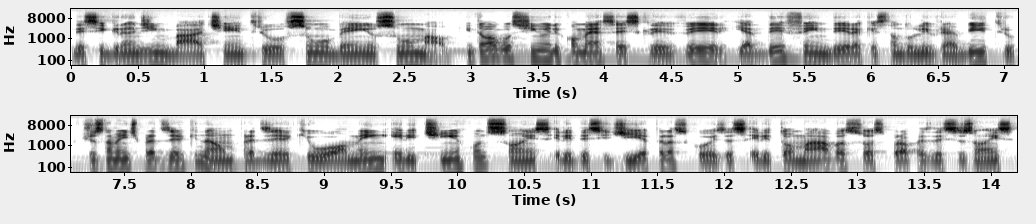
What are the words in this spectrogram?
desse grande embate entre o sumo bem e o sumo mal. Então, Agostinho ele começa a escrever e a defender a questão do livre-arbítrio, justamente para dizer que não, para dizer que o homem ele tinha condições, ele decidia pelas coisas, ele tomava suas próprias decisões.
